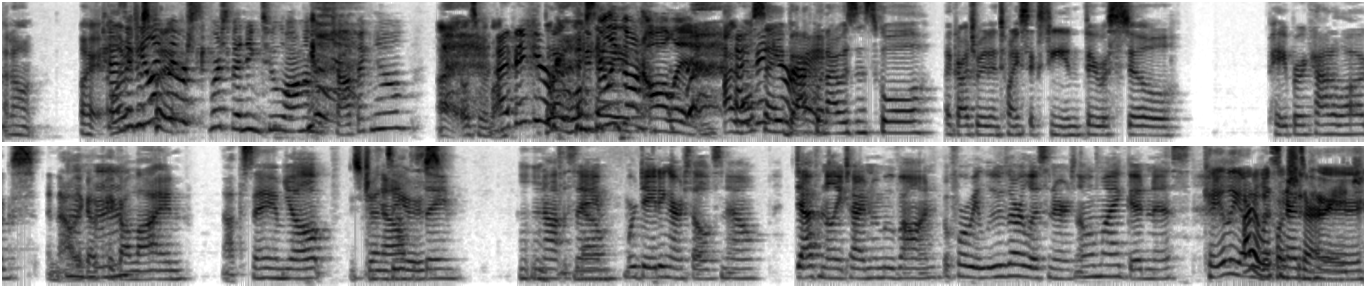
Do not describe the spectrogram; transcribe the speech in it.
I don't. Okay, Guys, let I me feel just like put we it- were, we're spending too long on this topic now. All right, let's move on. I think you're But right. We've really gone all in. I I will think say, back right. when I was in school, I graduated in 2016. There was still paper catalogs, and now they got to pick mm-hmm. online. Not the same. Yup. It's Gen Not Not the Zers. same. Mm-mm. Not the same. We're dating ourselves now. Definitely time to move on before we lose our listeners. Oh my goodness. Kaleigh, Our I have a listeners question are our here.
